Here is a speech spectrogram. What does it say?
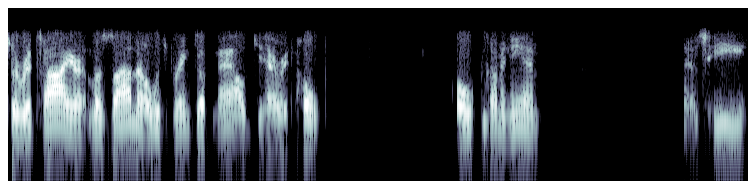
to retire Lozano, which brings up now Garrett Hope. Hope coming in as he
